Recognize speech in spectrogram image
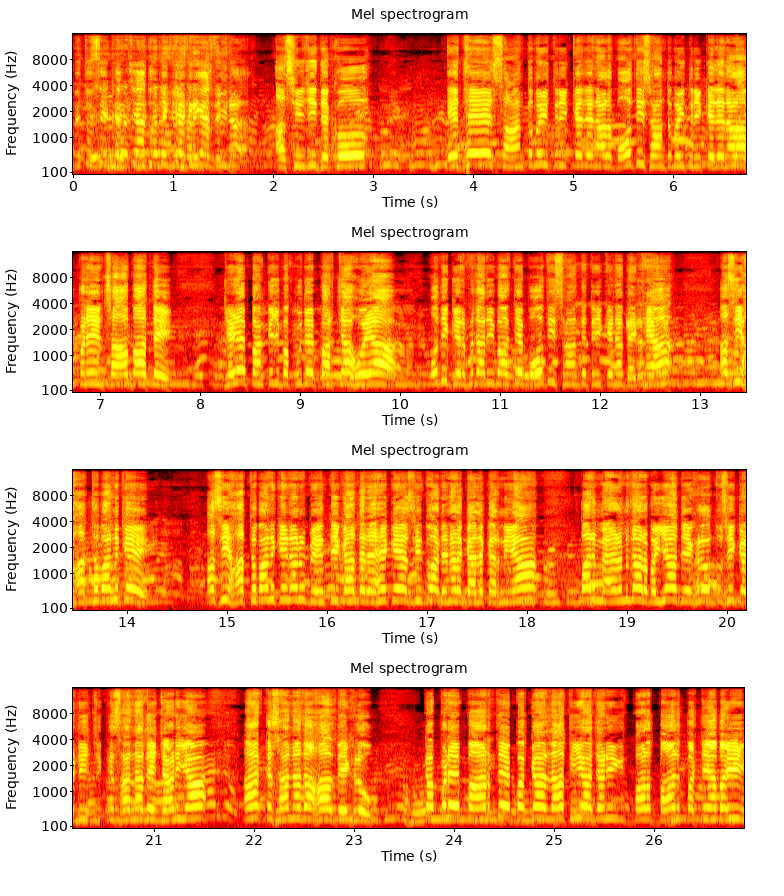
ਵੀ ਤੁਸੀਂ ਖਿੱਚਿਆ ਤੂੰ ਕਿ ਡੀਐਸਪੀ ਨਾਲ। ਅਸੀਂ ਜੀ ਦੇਖੋ ਇੱਥੇ ਸ਼ਾਂਤਮਈ ਤਰੀਕੇ ਦੇ ਨਾਲ, ਬਹੁਤ ਹੀ ਸ਼ਾਂਤਮਈ ਤਰੀਕੇ ਦੇ ਨਾਲ ਆਪਣੇ ਇਨਸਾਫ ਵਾਸਤੇ ਜਿਹੜੇ ਪੰਕਜ ਬੱਪੂ ਦੇ ਪਰਚਾ ਹੋਇਆ, ਉਹਦੀ ਗ੍ਰਿਫਤਾਰੀ ਵਾਸਤੇ ਬਹੁਤ ਹੀ ਸ਼ਾਂਤ ਤਰੀਕੇ ਨਾਲ ਬੈਠੇ ਆ ਅਸੀਂ ਹੱਥ ਬੰਨ ਕੇ, ਅਸੀਂ ਹੱਥ ਬੰਨ ਕੇ ਇਹਨਾਂ ਨੂੰ ਬੇਨਤੀ ਕਰਦੇ ਰਹੇ ਕਿ ਅਸੀਂ ਤੁਹਾਡੇ ਨਾਲ ਗੱਲ ਕਰਨੀ ਆ। ਪਰ ਮੈਡਮ ਦਾ ਰਵੱਈਆ ਦੇਖ ਲਓ, ਤੁਸੀਂ ਗੱਡੀ 'ਚ ਕਿਸਾਨਾਂ ਦੇ ਚਾੜੀ ਆ ਆ ਕਿਸਾਨਾਂ ਦਾ ਹਾਲ ਦੇਖ ਲਓ। ਕੱਪੜੇ ਪਾੜ 'ਤੇ ਪੱਗਾਂ ਲਾਤੀਆਂ ਜਾਨੀ ਬਲ ਬਾਲ ਪੱਟਿਆ ਬਾਈ।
